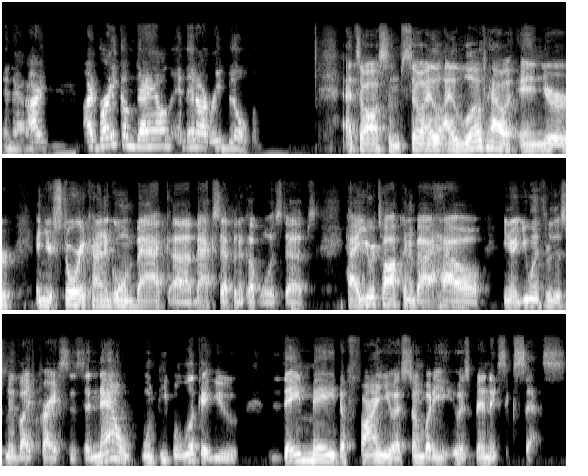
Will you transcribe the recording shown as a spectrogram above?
in that. I I break them down and then I rebuild them. That's awesome. So I, I love how in your in your story, kind of going back uh, back stepping a couple of steps, how you were talking about how you know you went through this midlife crisis, and now when people look at you, they may define you as somebody who has been a success.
